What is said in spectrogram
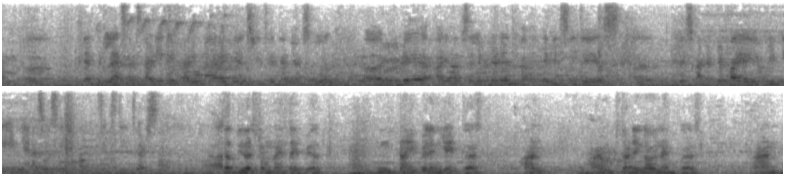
From uh, 10th class. I am studying in Karimnagar IPL Sri Chaitanya School. Today I have selected in NSCJS. It is conducted by IUPT, Indian Association of Physics Teachers. Uh, myself Dheeraj from 9th IPL. In IPL in 8th class and I am studying now in 9th class. And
